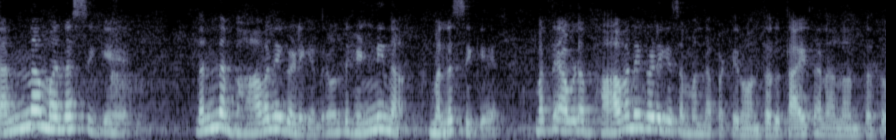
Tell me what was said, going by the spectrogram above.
ನನ್ನ ಮನಸ್ಸಿಗೆ ನನ್ನ ಭಾವನೆಗಳಿಗೆ ಅಂದರೆ ಒಂದು ಹೆಣ್ಣಿನ ಮನಸ್ಸಿಗೆ ಮತ್ತು ಅವಳ ಭಾವನೆಗಳಿಗೆ ಸಂಬಂಧಪಟ್ಟಿರುವಂಥದ್ದು ತಾಯ್ತನ ಅನ್ನೋವಂಥದ್ದು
